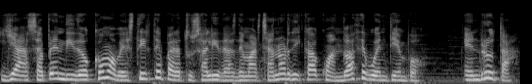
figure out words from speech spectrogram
Ya has aprendido cómo vestirte para tus salidas de marcha nórdica cuando hace buen tiempo. En ruta,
